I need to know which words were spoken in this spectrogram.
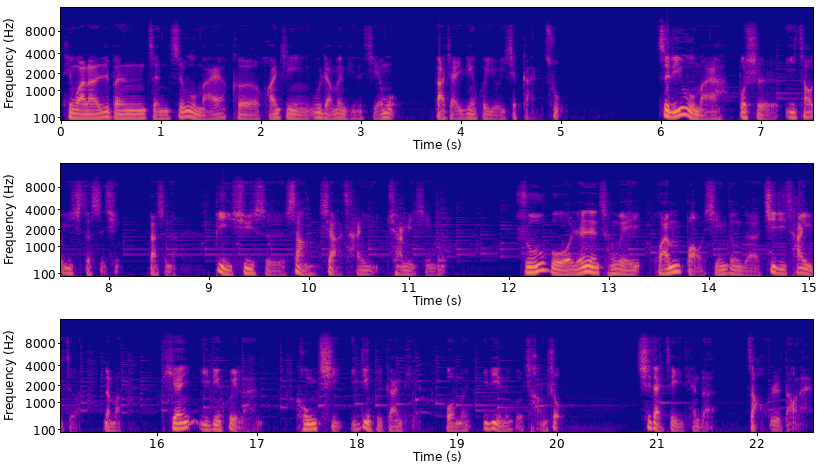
听完了日本整治雾霾和环境污染问题的节目，大家一定会有一些感触。治理雾霾啊，不是一朝一夕的事情，但是呢，必须是上下参与，全民行动。如果人人成为环保行动的积极参与者，那么天一定会蓝，空气一定会甘甜，我们一定能够长寿。期待这一天的早日到来。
